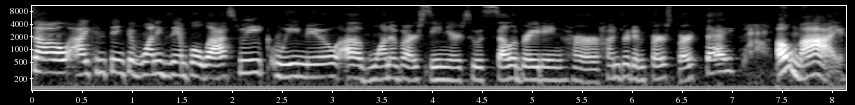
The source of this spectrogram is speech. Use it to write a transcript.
So I can think of one example. Last week, we knew of one of our seniors who was celebrating her 101st birthday. Wow. Oh my!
